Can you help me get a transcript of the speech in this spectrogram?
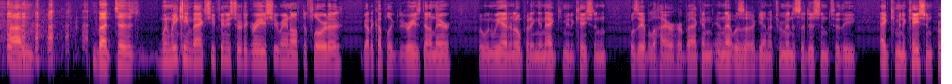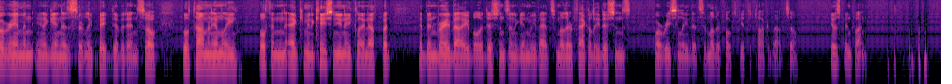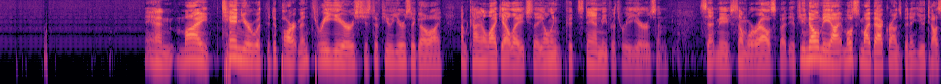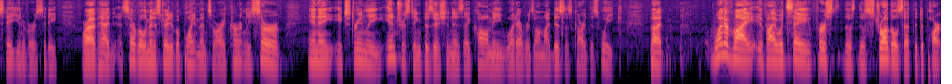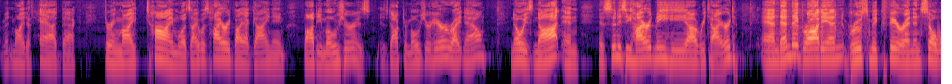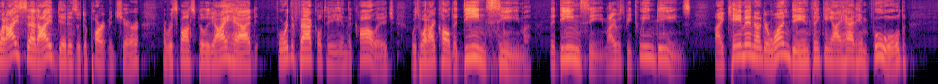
Um, but uh, when we came back, she finished her degree. She ran off to Florida, got a couple of degrees down there. But when we had an opening in ag communication, was able to hire her back, and, and that was uh, again a tremendous addition to the ag communication program, and, and again has certainly paid dividends. So both Tom and Emily, both in ag communication, uniquely enough, but have been very valuable additions. And again, we've had some other faculty additions more recently that some other folks get to talk about. So it's been fun. And my tenure with the department, three years, just a few years ago, I, I'm kind of like LH. They only could stand me for three years and sent me somewhere else. But if you know me, I, most of my background's been at Utah State University, where I've had several administrative appointments, where I currently serve in a extremely interesting position, as they call me, whatever's on my business card this week. But one of my, if I would say first, the, the struggles that the department might have had back during my time was I was hired by a guy named Bobby Moser. Is, is Dr. Moser here right now? No, he's not. And as soon as he hired me, he uh, retired. And then they brought in Bruce McPheron. And so, what I said I did as a department chair, a responsibility I had for the faculty in the college, was what I call the dean seam. The dean seam. I was between deans. I came in under one dean thinking I had him fooled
